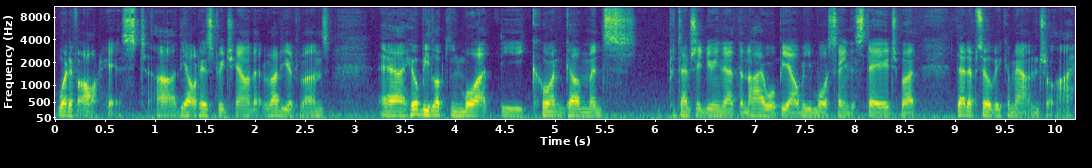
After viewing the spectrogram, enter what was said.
what if alt hist uh, the art history channel that rudyard runs uh, he'll be looking more at the current governments potentially doing that than i will be i'll be more setting the stage but that episode will be coming out in july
